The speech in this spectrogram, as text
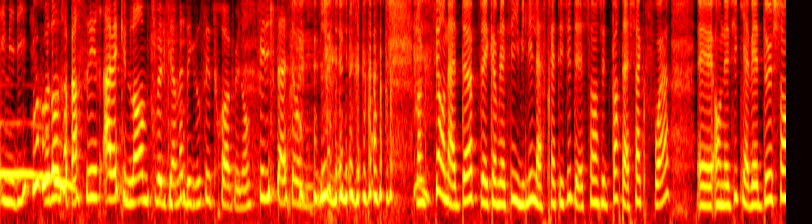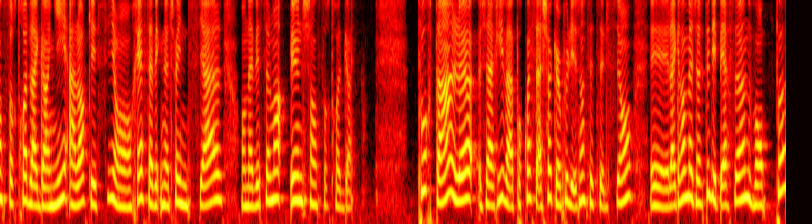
Émilie, va donc repartir avec une lampe qui va lui permettre d'exaucer trois vœux. Donc, félicitations, Émilie. Donc, si on adopte, comme le fait Émilie, la stratégie de changer de porte à chaque fois, euh, on a vu qu'il y avait deux chances sur trois de la gagner, alors que si on reste avec notre choix initial, on avait seulement une chance sur trois de gagner. Pourtant, là, j'arrive à pourquoi ça choque un peu les gens, cette solution. Euh, la grande majorité des personnes vont pas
